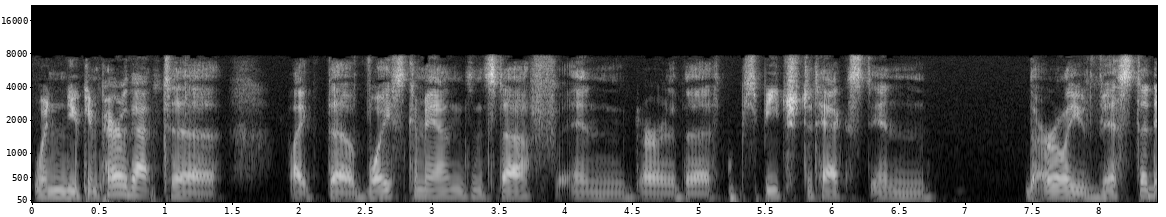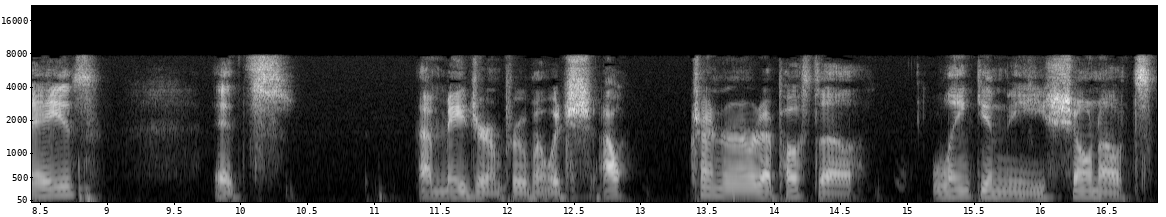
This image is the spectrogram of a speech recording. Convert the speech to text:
when you compare that to like the voice commands and stuff in or the speech to text in the early Vista days, it's a major improvement, which I'll try and remember to post a link in the show notes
